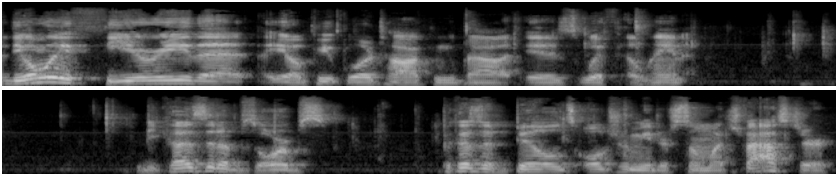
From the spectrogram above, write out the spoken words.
the only theory that you know people are talking about is with Elena, because it absorbs, because it builds ultra meter so much faster.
